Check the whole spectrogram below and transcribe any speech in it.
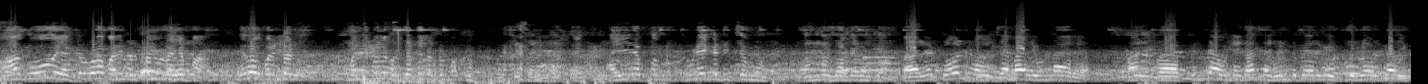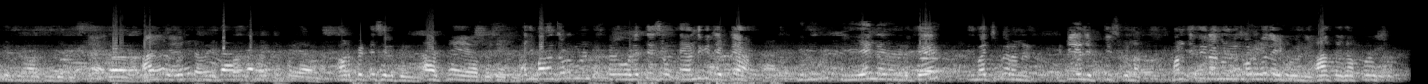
మాకు ఎక్కడ కూడా పని పెడతాను అయ్యప్ప. ఏదో ఒక పని మంచి పని పెడతాడు మాకు. అయ్యప్ప గుడే కట్టించాం మేము. అందరు సహకారంతో. వాళ్ళు టోల్ వచ్చే మరి ఉన్నారు. వాళ్ళు పిట్ట ఉండేదాంట్లో రెండు పేరుగా ఇద్దరుగా ఎక్కించిన అవసరం చూపిస్తారు ఆడ పెట్టేసి వెళ్ళిపోయింది. అది మనం చూడకుండా వాళ్ళు ఎత్తేసి నేను అందుకే చెప్పా. ఇది ఇది ఏం అడిగితే ఇది మర్చిపోయారు అన్నాడు ఇటీ అని చెప్పి తీసుకున్నా. మన చేతికి రాకుండా అయిపోయింది. అంత తప్ప.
